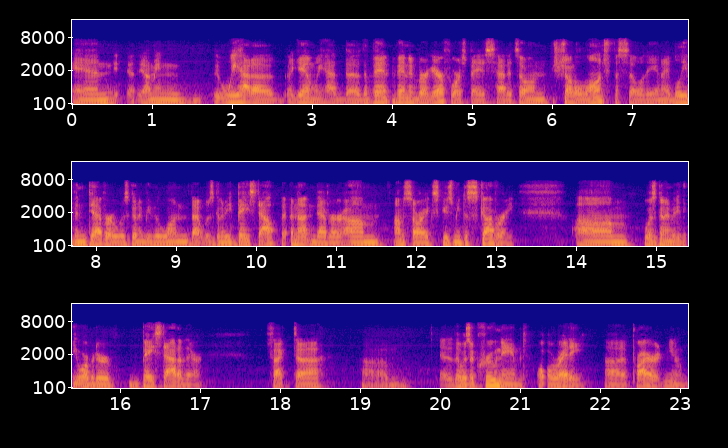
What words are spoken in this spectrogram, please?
And I mean, we had a again, we had the, the Van, Vandenberg Air Force Base had its own shuttle launch facility, and I believe Endeavour was going to be the one that was going to be based out. Not Endeavour. Um, I'm sorry, excuse me. Discovery um, was going to be the orbiter based out of there. In fact, uh, um, there was a crew named already uh, prior, you know,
